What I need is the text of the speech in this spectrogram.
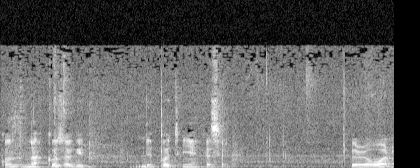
con las cosas que después tenías que hacer. Pero bueno.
